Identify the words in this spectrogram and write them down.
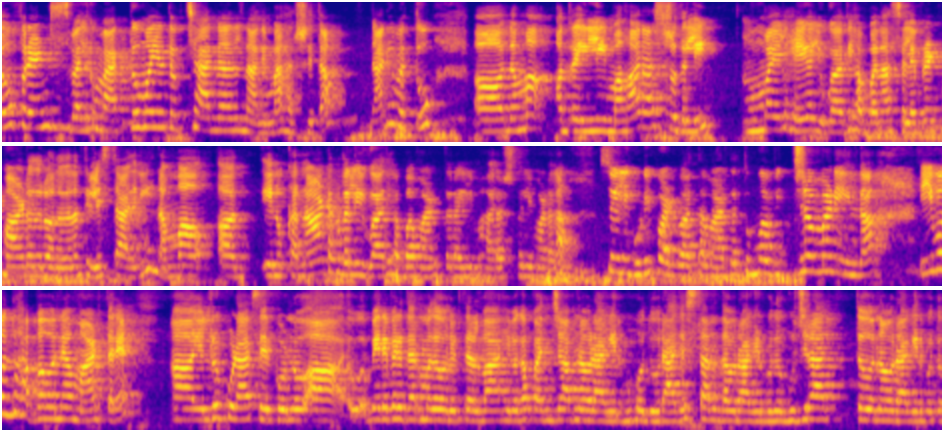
Hello friends welcome back to my YouTube channel ನಾನು ನಿಮ್ಮ ಹರ್ಷಿತಾ. ನಾನಿವತ್ತು ನಮ್ಮ, ಅಂದರೆ ಇಲ್ಲಿ ಮಹಾರಾಷ್ಟ್ರದಲ್ಲಿ ಮುಂಬೈಯಲ್ಲಿ ಹೇಗೆ ಯುಗಾದಿ ಹಬ್ಬನ ಸೆಲೆಬ್ರೇಟ್ ಮಾಡಿದ್ರು ಅನ್ನೋದನ್ನ ತಿಳಿಸ್ತಾ ಇದ್ದೀನಿ ನಮ್ಮ ಏನು ಕರ್ನಾಟಕದಲ್ಲಿ ಯುಗಾದಿ ಹಬ್ಬ ಮಾಡ್ತಾರೆ, ಇಲ್ಲಿ ಮಹಾರಾಷ್ಟ್ರದಲ್ಲಿ ಮಾಡಲ್ಲ. ಸೊ ಇಲ್ಲಿ ಗುಡಿ ಪಾಡ್ವ ಅಂತ ಮಾಡ್ತಾರೆ. ತುಂಬ ವಿಜೃಂಭಣೆಯಿಂದ ಈ ಒಂದು ಹಬ್ಬವನ್ನ ಮಾಡ್ತಾರೆ. ಎಲ್ಲರೂ ಕೂಡ ಸೇರಿಕೊಂಡು ಬೇರೆ ಬೇರೆ ಧರ್ಮದವ್ರು ಇರ್ತಾರಲ್ವಾ? ಇವಾಗ ಪಂಜಾಬ್ನವರಾಗಿರ್ಬಹುದು ರಾಜಸ್ಥಾನದವರಾಗಿರ್ಬೋದು ಗುಜರಾತ್ನವರಾಗಿರ್ಬೋದು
